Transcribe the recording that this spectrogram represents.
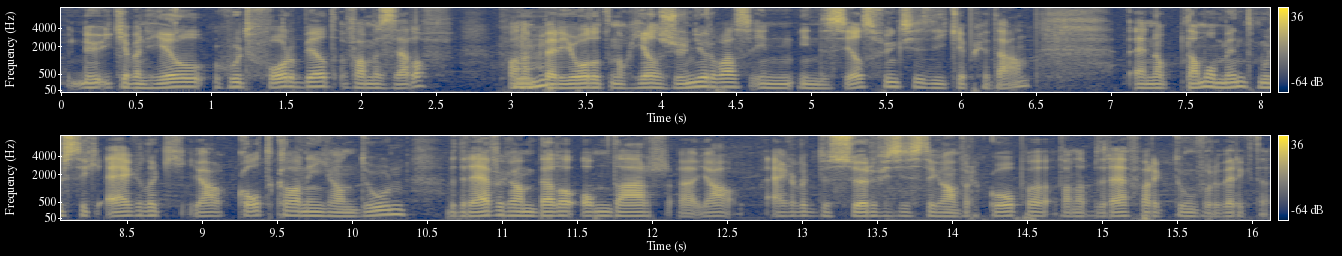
Nu, ik heb een heel goed voorbeeld van mezelf. van een Mhm. periode dat ik nog heel junior was in, in de salesfuncties die ik heb gedaan. En op dat moment moest ik eigenlijk ja, cold calling gaan doen, bedrijven gaan bellen om daar eh, ja, eigenlijk de services te gaan verkopen van het bedrijf waar ik toen voor werkte.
